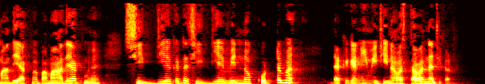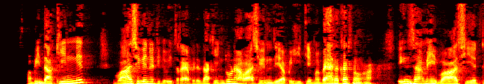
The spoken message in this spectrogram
මදයක්ම පමාදයක්ම සිද්ධියකට සිද්ධිය වෙන්නකොටම දැක ගැනීමේ තියෙන අවස්ථාවක් නැති කරනවා. අපි දකින්නේ වාසි වෙන ටික විතරයි අපිට දකින්න ඕනේ අවාසි වෙන දේ අපි හිතෙම බැහැර කරනවා. ඒ නිසා මේ වාසියට,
